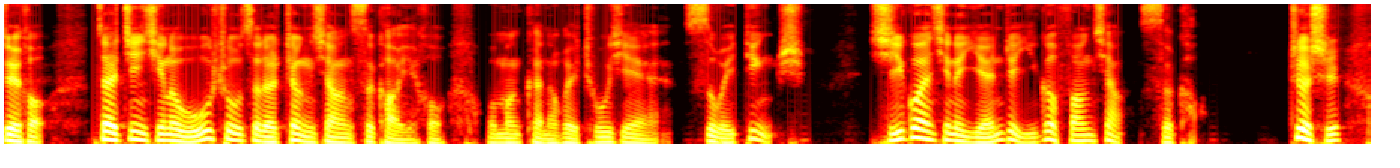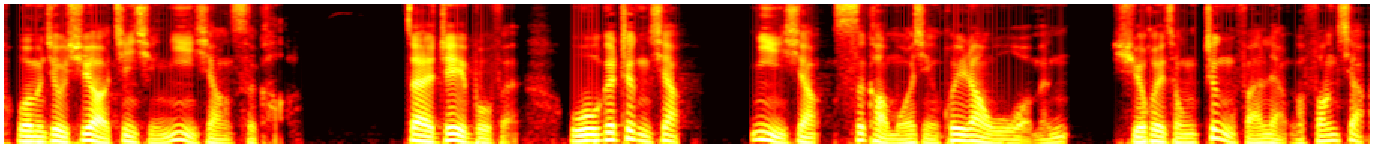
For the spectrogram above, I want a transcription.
最后，在进行了无数次的正向思考以后，我们可能会出现思维定式，习惯性的沿着一个方向思考。这时，我们就需要进行逆向思考了。在这部分，五个正向、逆向思考模型会让我们学会从正反两个方向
